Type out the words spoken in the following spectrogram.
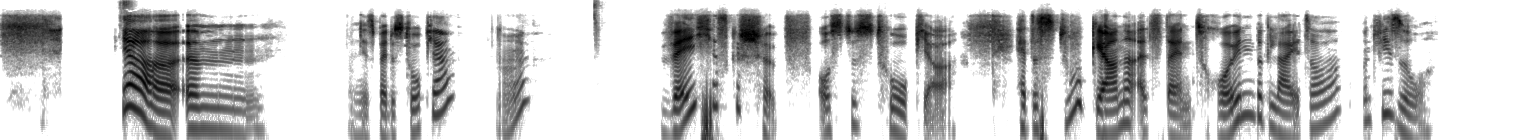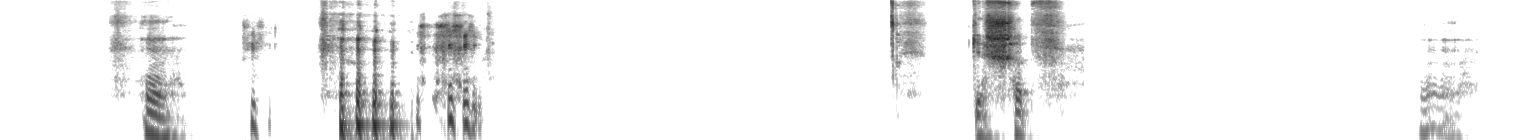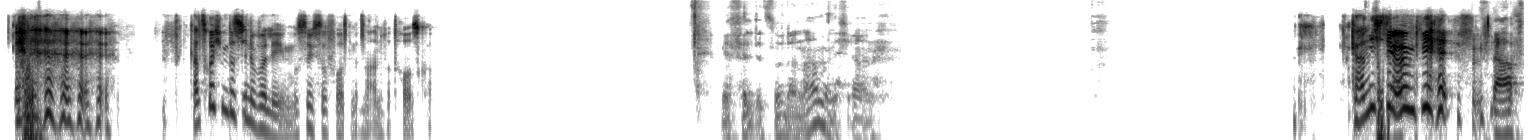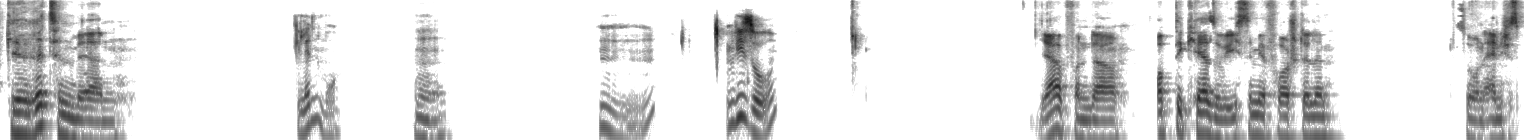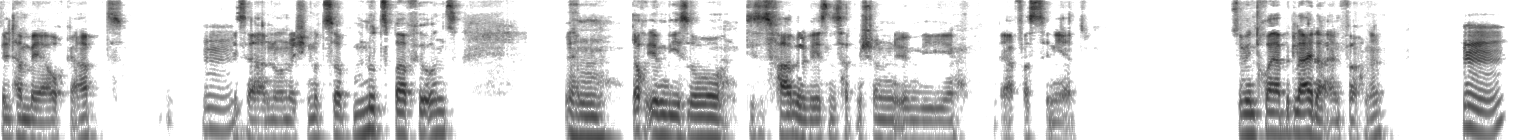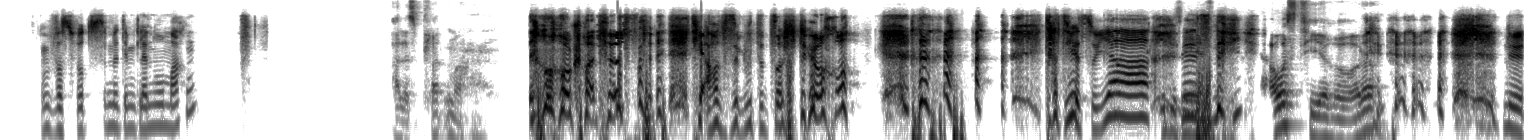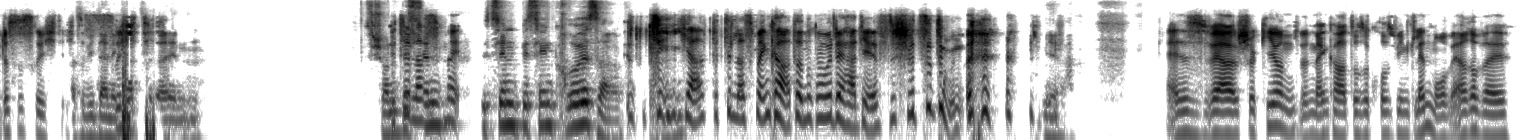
Ja, ähm, jetzt bei Dystopia. Ja. Ne? Welches Geschöpf aus Dystopia hättest du gerne als deinen treuen Begleiter und wieso? Hm. Geschöpf. Hm. Kannst ruhig ein bisschen überlegen, muss nicht sofort mit einer Antwort rauskommen. Mir fällt jetzt nur der Name nicht ein. Kann ich dir irgendwie helfen? Darf geritten werden. Glenmore. Hm. Hm. Wieso? Ja, von der Optik her, so wie ich sie mir vorstelle. So ein ähnliches Bild haben wir ja auch gehabt. Mhm. Ist ja nur nicht nutzer, nutzbar für uns. Ähm, doch irgendwie so dieses Fabelwesen, das hat mich schon irgendwie ja, fasziniert. So wie ein treuer Begleiter einfach, ne? Mhm. Und was würdest du mit dem Glenmore machen? Alles platt machen. Oh Gott, die absolute Zerstörung. dachte ich jetzt so, ja, ist nicht. Haustiere, oder? Nö, das ist richtig. Also wie deine Katze da hinten. Ist schon bitte ein bisschen, mein... bisschen, bisschen größer. Ja, bitte lass meinen Kater in Ruhe, der hat ja jetzt nichts zu tun. Ja. Es wäre schockierend, wenn mein Kater so groß wie ein Glenmore wäre, weil.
